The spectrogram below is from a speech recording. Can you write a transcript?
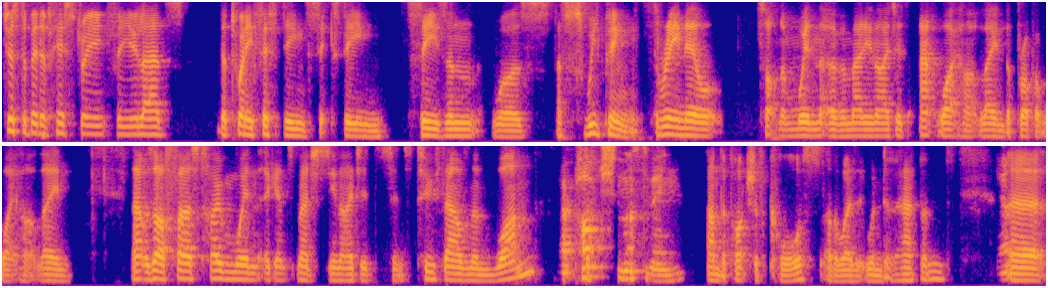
just a bit of history for you lads. The 2015 16 season was a sweeping 3 0 Tottenham win over Man United at White Hart Lane, the proper White Hart Lane. That was our first home win against Manchester United since 2001. At Poch must have been. Under Poch, of course, otherwise it wouldn't have happened. Yep. Uh,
